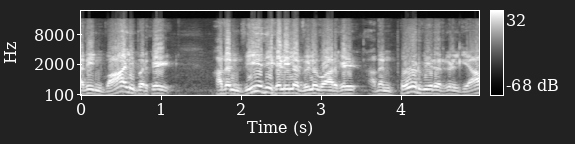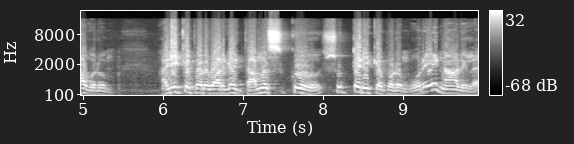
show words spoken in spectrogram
அதன் வாலிபர்கள் அதன் வீதிகளில் விழுவார்கள் அதன் போர் வீரர்கள் யாவரும் அழிக்கப்படுவார்கள் தமஸ்கு சுட்டரிக்கப்படும். ஒரே நாளில்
